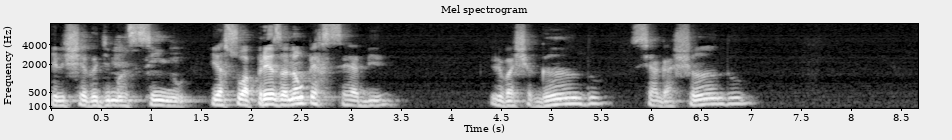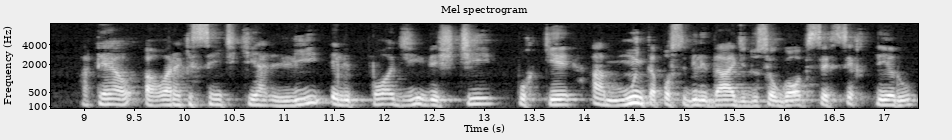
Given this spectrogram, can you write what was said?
ele chega de mansinho e a sua presa não percebe. Ele vai chegando, se agachando, até a hora que sente que ali ele pode investir, porque há muita possibilidade do seu golpe ser certeiro.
